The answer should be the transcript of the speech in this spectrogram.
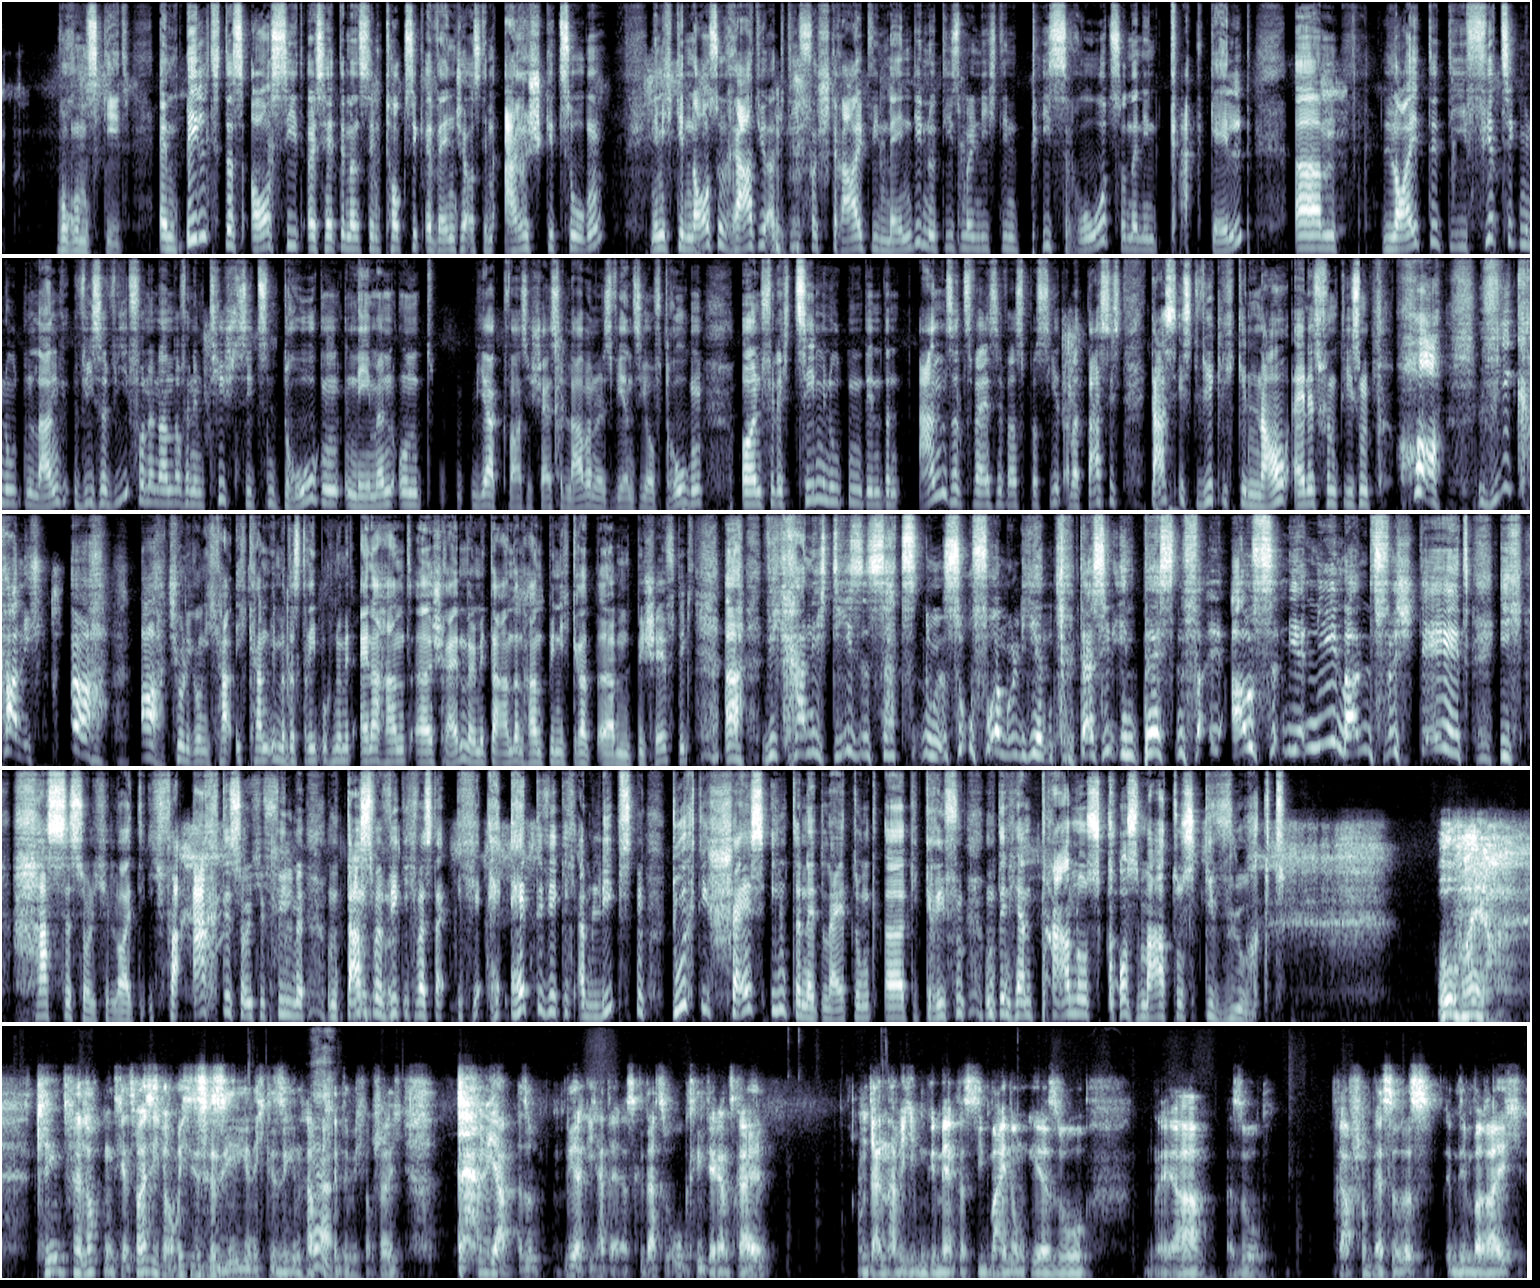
worum es geht. Ein Bild, das aussieht, als hätte man es dem Toxic Avenger aus dem Arsch gezogen Nämlich genauso radioaktiv verstrahlt wie Mandy, nur diesmal nicht in Pissrot, sondern in Kackgelb. Ähm, Leute, die 40 Minuten lang vis-à-vis -vis voneinander auf einem Tisch sitzen, Drogen nehmen und ja, quasi scheiße labern, als wären sie auf Drogen und vielleicht 10 Minuten, in denen dann ansatzweise was passiert, aber das ist, das ist wirklich genau eines von diesen, oh, wie kann ich, ah, ah, Entschuldigung, ich, ich kann immer das Drehbuch nur mit einer Hand äh, schreiben, weil mit der anderen Hand bin ich gerade ähm, beschäftigt. Ah, wie kann ich diesen Satz nur so formulieren, dass ihn im besten Fall außer mir niemand versteht. Ich hasse solche Leute. Ich verachte solche Filme. Und das war wirklich was da. Ich hätte wirklich am liebsten durch die scheiß Internetleitung äh, gegriffen und den Herrn Panos Cosmatos gewürgt. Oh weia. Klingt verlockend. Jetzt weiß ich, warum ich diese Serie nicht gesehen habe. Ja. Ich hätte mich wahrscheinlich. ja, also ich hatte erst gedacht, so, oh, klingt ja ganz geil. Und dann habe ich eben gemerkt, dass die Meinung eher so naja, also gab schon Besseres in dem Bereich.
